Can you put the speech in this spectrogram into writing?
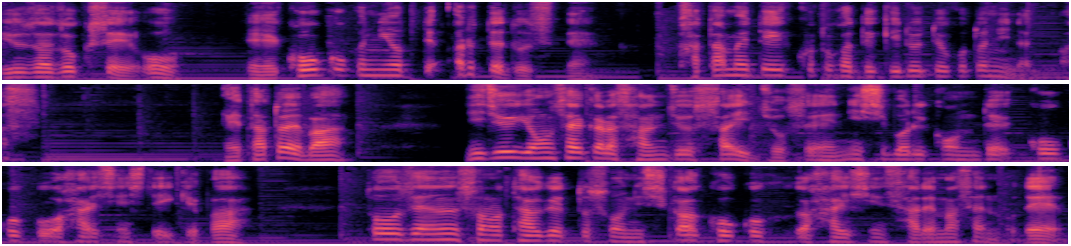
ユーザー属性を、え、広告によってある程度ですね、固めていくことができるということになります。え、例えば、24歳から30歳女性に絞り込んで広告を配信していけば、当然そのターゲット層にしか広告が配信されませんので、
